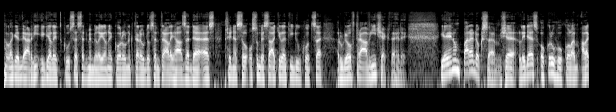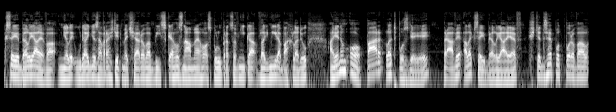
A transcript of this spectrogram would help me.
legendární igelitku se 7 miliony korun, kterou do centrály HZDS přinesl 80-letý důchodce Rudolf Trávníček tehdy. Je jenom paradoxem, že lidé z okruhu kolem Alexeje Beliajeva měli údajně zavraždit Mečarova blízkého známého a spolupracovníka Vladimíra Bachledu a jenom o pár let později Právě Alexej Beljajev štědře podporoval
